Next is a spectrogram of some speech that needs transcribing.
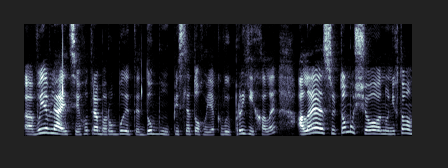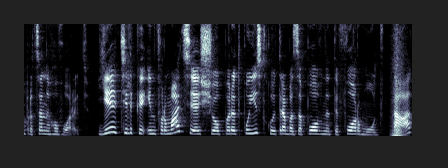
Е, Виявляється, його треба робити добу після того, як ви приїхали. Але суть в тому, що ну ніхто вам про це не говорить. Є тільки інформація, що перед поїздкою треба заповнити форму так.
